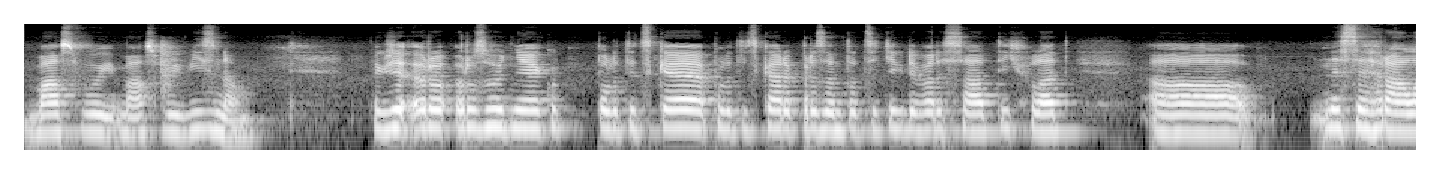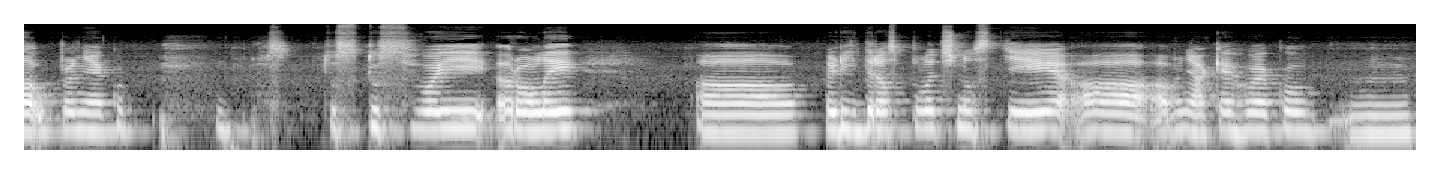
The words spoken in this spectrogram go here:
má svůj, má svůj význam. Takže ro, rozhodně jako politické, politická reprezentace těch 90. let uh, nesehrála úplně jako tu, tu svoji roli lídra společnosti a, a nějakého jako mm,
